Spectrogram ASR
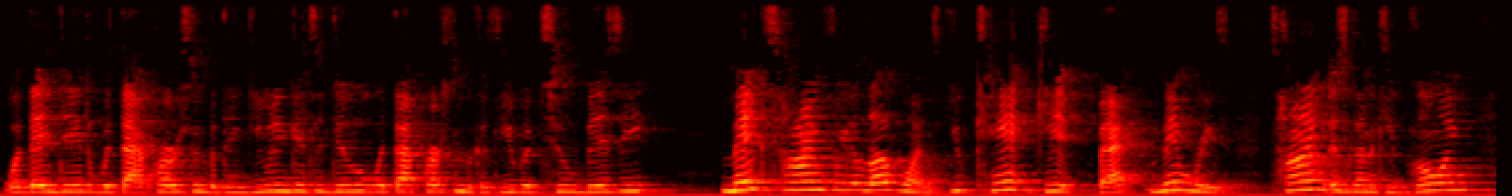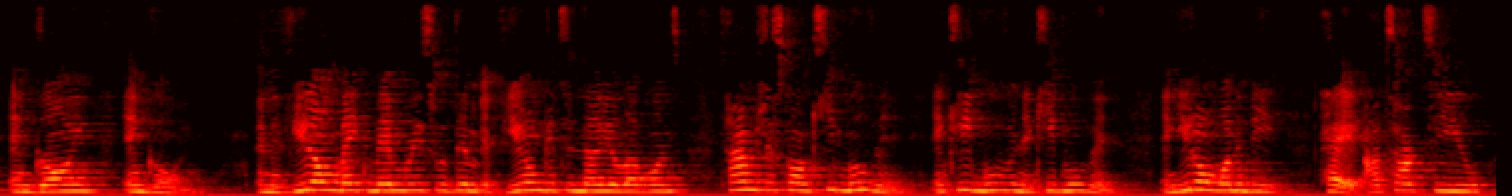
what they did with that person, but then you didn't get to do it with that person because you were too busy. Make time for your loved ones. You can't get back memories. Time is going to keep going and going and going. And if you don't make memories with them, if you don't get to know your loved ones, time is just going to keep moving and keep moving and keep moving. And you don't want to be, hey, I'll talk to you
